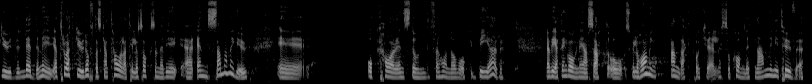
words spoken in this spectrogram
Gud ledde mig. Jag tror att Gud oftast kan tala till oss också när vi är ensamma med Gud eh, och har en stund för honom och ber. Jag vet en gång när jag satt och skulle ha min andakt på en kväll så kom det ett namn i mitt huvud.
